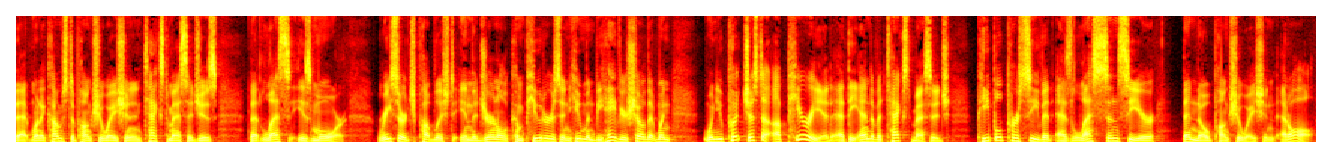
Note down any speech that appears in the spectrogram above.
that when it comes to punctuation in text messages, that less is more. Research published in the journal Computers and Human Behavior showed that when, when you put just a, a period at the end of a text message, people perceive it as less sincere than no punctuation at all.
